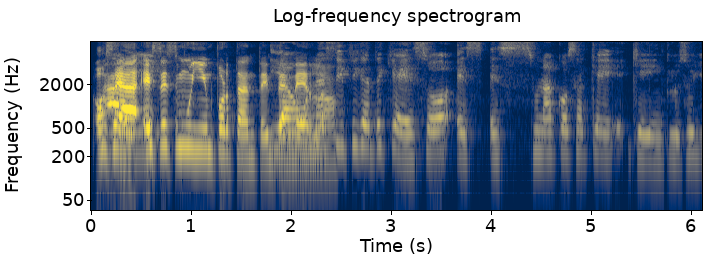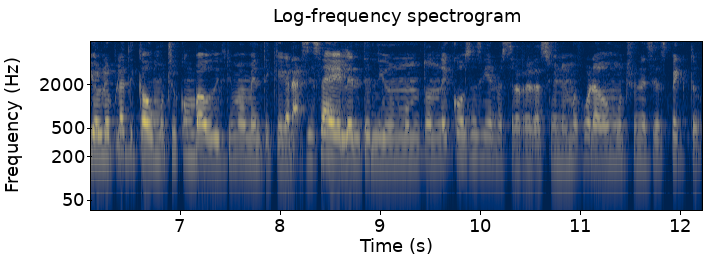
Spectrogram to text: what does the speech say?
O sea, eso es muy importante entenderlo. Y aún así, fíjate que eso es, es una cosa que, que incluso yo lo he platicado mucho con Baud últimamente, que gracias a él he entendido un montón de cosas y en nuestra relación he mejorado mucho en ese aspecto.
